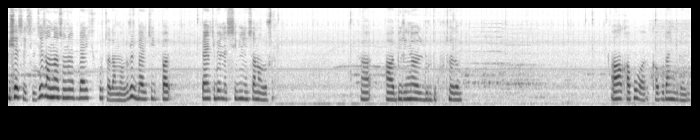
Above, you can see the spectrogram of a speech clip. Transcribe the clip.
bir şey seçileceğiz. Ondan sonra belki kurt adam oluruz. Belki belki böyle sivil insan oluruz. Ha, aa, birini öldürdü kurt adam. Aa kapı var. Kapıdan girelim.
